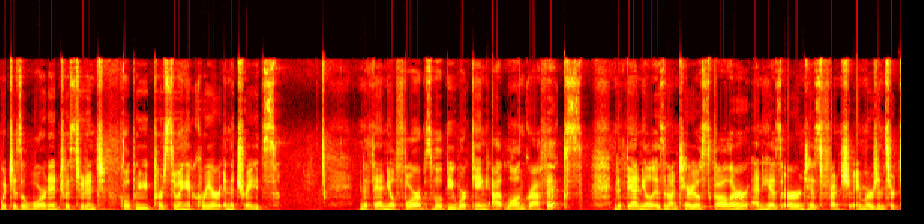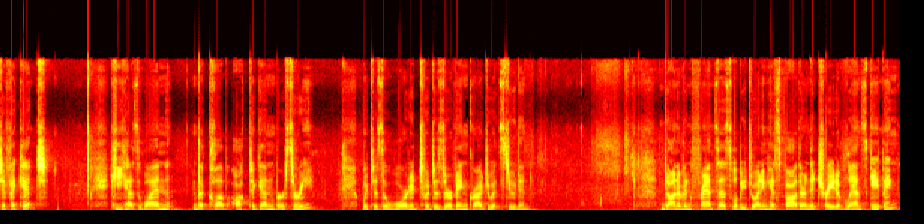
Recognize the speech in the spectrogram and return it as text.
which is awarded to a student who will be pursuing a career in the trades. Nathaniel Forbes will be working at Long Graphics. Nathaniel is an Ontario scholar and he has earned his French immersion certificate. He has won the Club Octagon Bursary, which is awarded to a deserving graduate student. Donovan Francis will be joining his father in the trade of landscaping.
